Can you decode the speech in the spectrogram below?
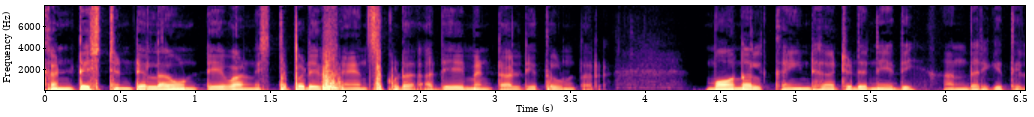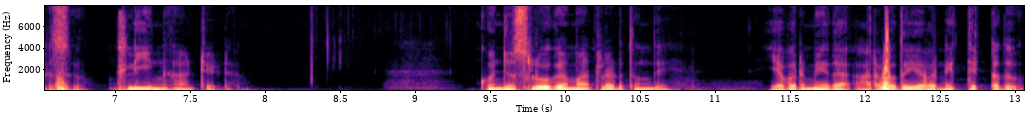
కంటెస్టెంట్ ఎలా ఉంటే వాళ్ళని ఇష్టపడే ఫ్యాన్స్ కూడా అదే మెంటాలిటీతో ఉంటారు. మోనల్ కైండ్ హార్టెడ్ అనేది అందరికీ తెలుసు. క్లీన్ హార్టెడ్ కొంచెం స్లోగా మాట్లాడుతుంది. ఎవరి మీద అరవదు ఎవరిని తిట్టదు.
